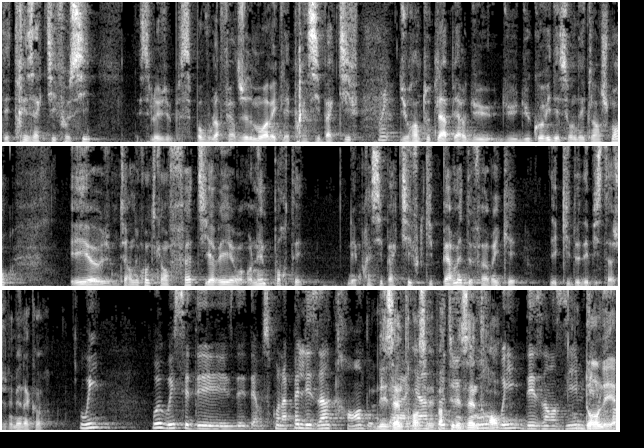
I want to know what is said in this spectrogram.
des très actifs aussi. C'est pour vouloir faire jeu de mots avec les principes actifs durant toute la période du, du, Covid et son déclenchement. Et euh, je me suis rendu compte qu'en fait, il y avait, on importait les principes actifs qui permettent de fabriquer des kits de dépistage. On est bien d'accord? Oui. Oui, oui, c'est des, ce qu'on appelle les intrants. les intrants, ça fait partie des intrants. Oui, des enzymes. Dans, les,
